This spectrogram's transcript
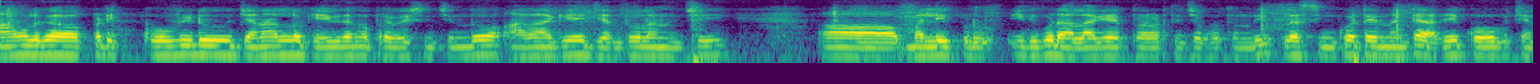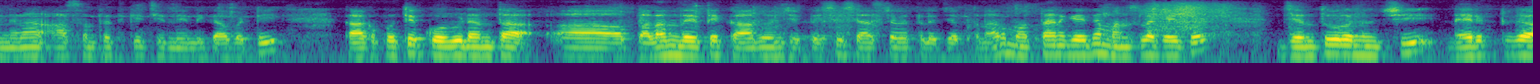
మామూలుగా అప్పటి కోవిడ్ జనాల్లోకి ఏ విధంగా ప్రవేశించిందో అలాగే జంతువుల నుంచి మళ్ళీ ఇప్పుడు ఇది కూడా అలాగే ప్రవర్తించబోతుంది. ప్లస్ ఇంకోటి ఏంటంటే అదే కోవకు చెందిన ఆ సంతతికి చెందింది కాబట్టి కాకపోతే కోవిడ్ అంత బలందైతే కాదు అని చెప్పేసి శాస్త్రవేత్తలు చెప్తున్నారు. మొత్తానికైతే మనుషులకైతే జంతువుల నుంచి డైరెక్ట్గా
